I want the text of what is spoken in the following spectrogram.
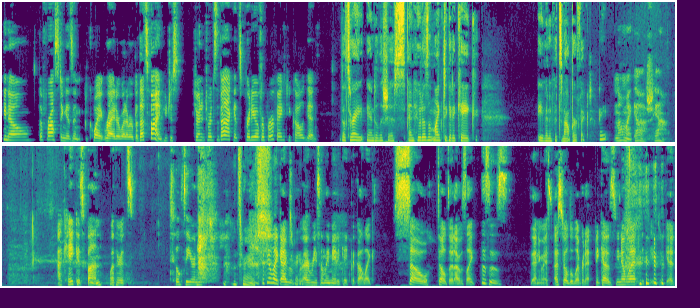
you know the frosting isn't quite right or whatever. But that's fine. You just turn it towards the back. It's pretty over perfect. You call it good. That's right, and delicious. And who doesn't like to get a cake, even if it's not perfect, right? Oh my gosh, yeah. A cake is fun, whether it's tilty or not. That's right. I feel like I right. I recently made a cake that got like so tilted. I was like, this is. Anyways, I still delivered it because you know what? It tasted good,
